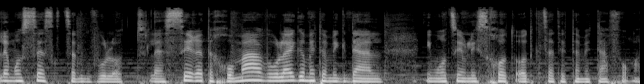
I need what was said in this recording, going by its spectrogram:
למוסס קצת גבולות, להסיר את החומה ואולי גם את המגדל, אם רוצים לסחוט עוד קצת את המטאפורה.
